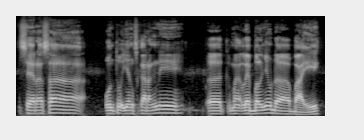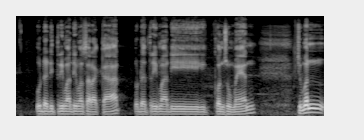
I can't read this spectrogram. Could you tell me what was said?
Saya rasa untuk yang sekarang ini eh, labelnya udah baik, udah diterima di masyarakat, udah terima di konsumen. Cuman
